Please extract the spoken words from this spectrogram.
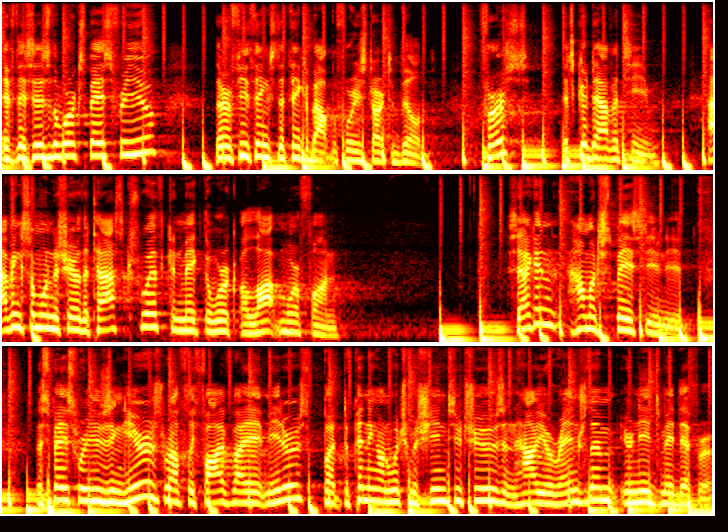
If this is the workspace for you, there are a few things to think about before you start to build. First, it's good to have a team. Having someone to share the tasks with can make the work a lot more fun. Second, how much space do you need? The space we're using here is roughly 5 by 8 meters, but depending on which machines you choose and how you arrange them, your needs may differ.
